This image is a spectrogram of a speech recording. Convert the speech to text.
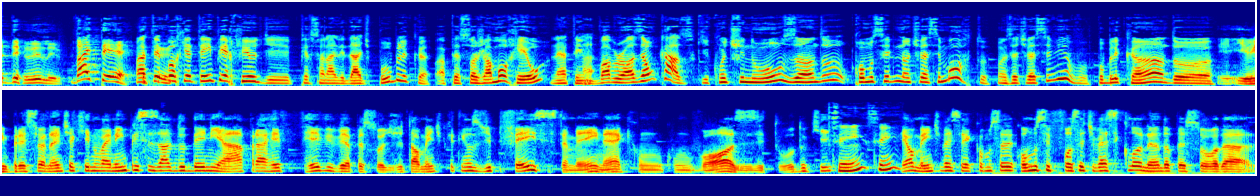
Deus. Vai ter! Mas tem, porque tem perfil de personalidade pública, a pessoa já morreu, né? Tem Bob Ross é um caso, que continuam usando como se ele não tivesse morto, como se ele estivesse vivo, publicando. E, e o impressionante é que não vai nem precisar do DNA pra re- reviver a pessoa digitalmente, porque tem os deepfaces também, né? Com, com vozes e tudo, que Sim, sim. realmente vai ser como se, como se você estivesse clonando a pessoa, da,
